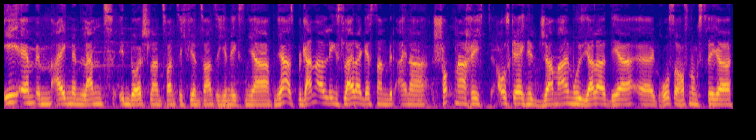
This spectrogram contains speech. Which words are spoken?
EM im eigenen Land in Deutschland 2024 im nächsten Jahr. Ja, es begann allerdings leider gestern mit einer Schocknachricht. Ausgerechnet Jamal Musiala, der äh, große Hoffnungsträger,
